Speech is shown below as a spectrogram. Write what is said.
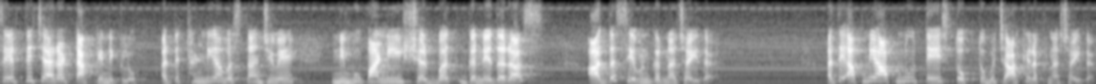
ਸਿਰ ਤੇ ਚਿਹਰਾ ਢੱਕ ਕੇ ਨਿਕਲੋ ਅਤੇ ਠੰਡੀਆਂ ਵਸਤਾਂ ਜਿਵੇਂ ਨਿੰਬੂ ਪਾਣੀ, ਸ਼ਰਬਤ, ਗੰਨੇ ਦਾ ਰਸ ਆਦਿ ਦਾ ਸੇਵਨ ਕਰਨਾ ਚਾਹੀਦਾ ਹੈ ਅਤੇ ਆਪਣੇ ਆਪ ਨੂੰ ਤੇਜ਼ ਧੁੱਪ ਤੋਂ ਬਚਾ ਕੇ ਰੱਖਣਾ ਚਾਹੀਦਾ ਹੈ।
